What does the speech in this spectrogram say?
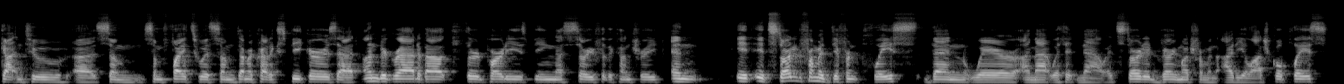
got into uh, some some fights with some Democratic speakers at undergrad about third parties being necessary for the country, and it, it started from a different place than where I'm at with it now. It started very much from an ideological place.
